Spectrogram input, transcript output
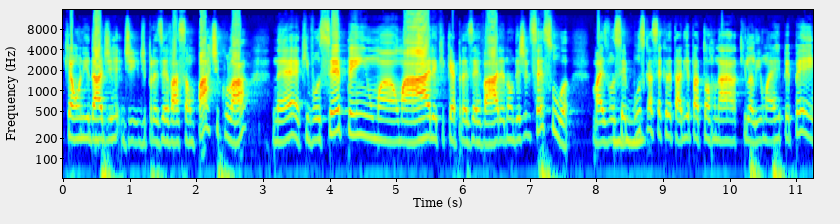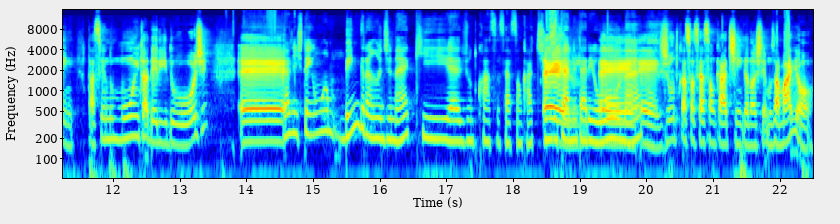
que é a unidade de, de preservação particular, né, que você tem uma, uma área que quer preservar, a área não deixa de ser sua, mas você uhum. busca a secretaria para tornar aquilo ali uma RPPN. Está sendo muito aderido hoje. É... A gente tem uma bem grande, né? Que é junto com a Associação Caatinga, é, que é no interior, é, né? É, junto com a Associação Caatinga nós temos a maior.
